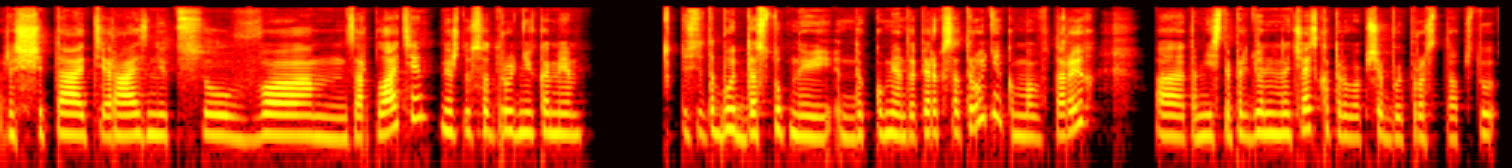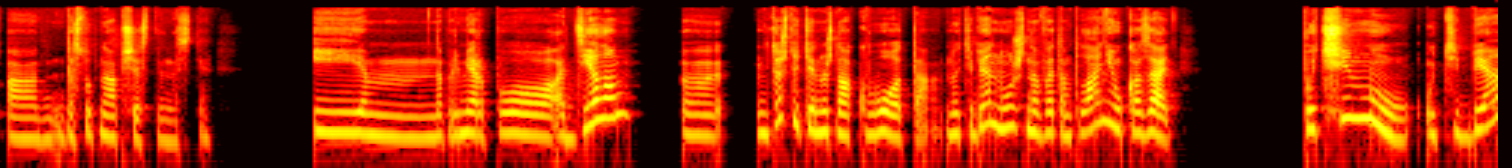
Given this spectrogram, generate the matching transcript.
рассчитать разницу в зарплате между сотрудниками. То есть это будет доступный документ, во-первых, сотрудникам, а во-вторых, а, там есть определенная часть, которая вообще будет просто а, доступна общественности. И, например, по отделам э, не то, что тебе нужна квота, но тебе нужно в этом плане указать, почему у тебя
